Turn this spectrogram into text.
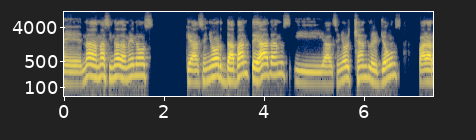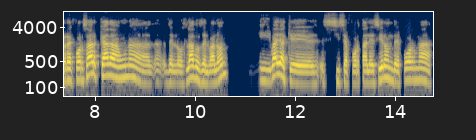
eh, nada más y nada menos que al señor Davante Adams y al señor Chandler Jones para reforzar cada uno de los lados del balón. Y vaya que si se fortalecieron de forma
